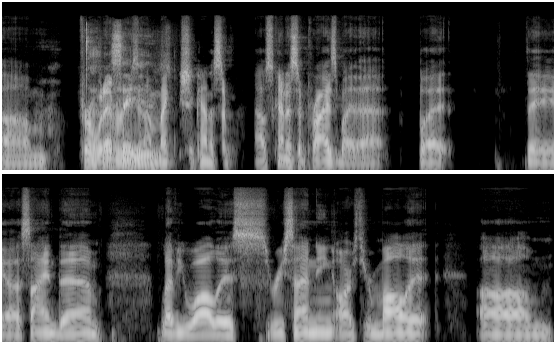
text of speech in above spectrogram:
um, for whatever reason. I'm actually kind of I was kind of surprised by that, but they uh, signed them. Levi Wallace re-signing Arthur Maulet. Um,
